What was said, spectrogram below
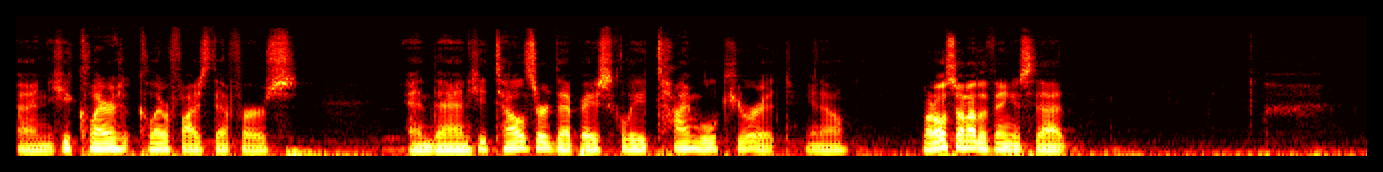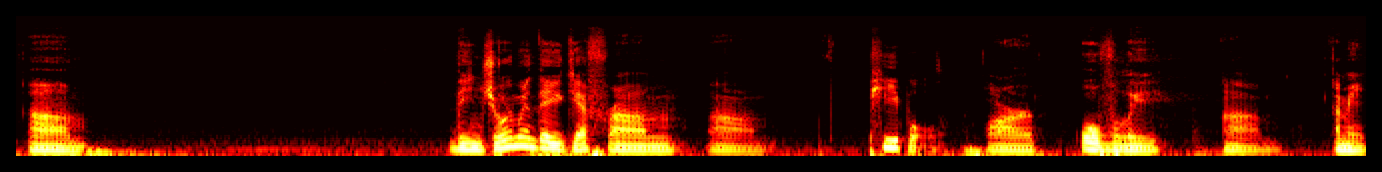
and he clar- clarifies that first, and then he tells her that basically time will cure it, you know. But also another thing is that um, the enjoyment that you get from um, people are overly, um, I mean,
